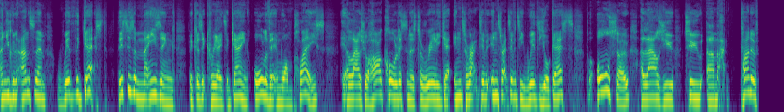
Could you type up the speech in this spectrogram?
and you can answer them with the guest. This is amazing because it creates again all of it in one place. It allows your hardcore listeners to really get interactive interactivity with your guests, but also allows you to um, kind of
